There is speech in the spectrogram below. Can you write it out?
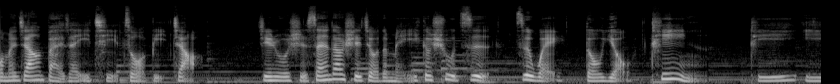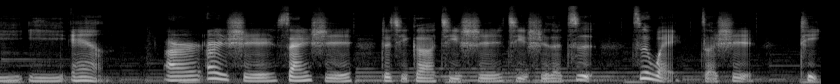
我们将摆在一起做比较。进入十三到十九的每一个数字字尾都有 teen，t e e n。而二十三十这几个几十几十的字字尾则是 t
